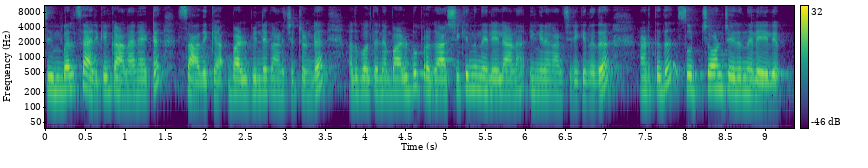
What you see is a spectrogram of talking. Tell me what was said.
സിമ്പിൾസ് ആയിരിക്കും കാണാനായിട്ട് സാധിക്കുക. ബൾബിന്റെ കാണിച്ചിട്ടുണ്ട്. അതുപോലെ തന്നെ ബൾബ് പ്രകാശിക്കുന്ന നിലയിലാണ് ഇങ്ങനെ കാണിച്ചിരിക്കുന്നത്. അടുത്തത് സ്വിച്ച് ഓൺ ചെയ്ത നിലയിൽ.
